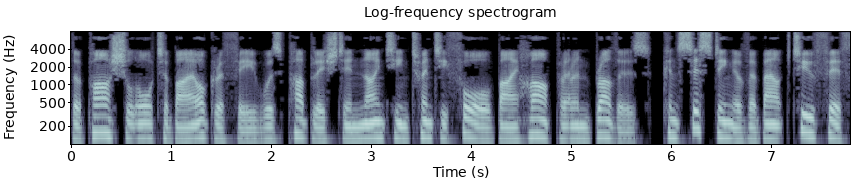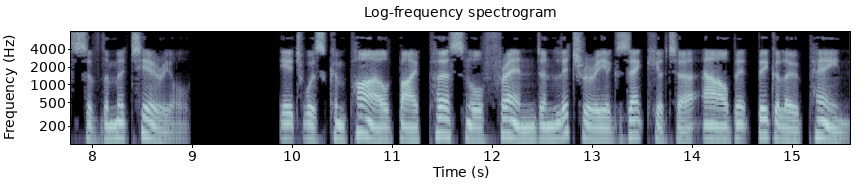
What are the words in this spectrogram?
The partial autobiography was published in 1924 by Harper and Brothers, consisting of about two-fifths of the material. It was compiled by personal friend and literary executor Albert Bigelow Paine,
